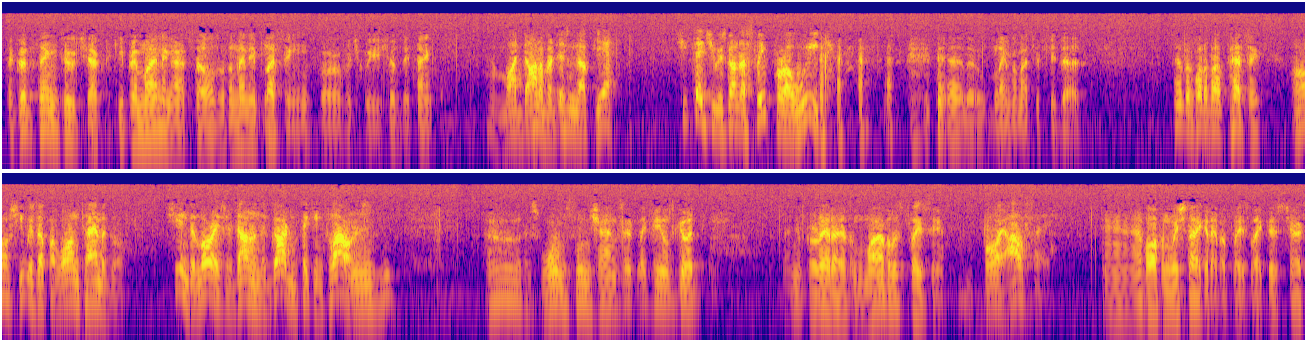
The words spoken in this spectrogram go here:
It's a good thing, too, Chuck, to keep reminding ourselves of the many blessings for which we should be thankful. Ma Donovan isn't up yet. She said she was going to sleep for a week. I don't blame her much if she does. Yeah, but what about Patsy? oh, she was up a long time ago. She and Dolores are down in the garden picking flowers. Mm-hmm. Oh, this warm sunshine certainly feels good. Senor Pareda has a marvelous place here. Boy, I'll say. Yeah, I've often wished I could have a place like this, Chuck.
